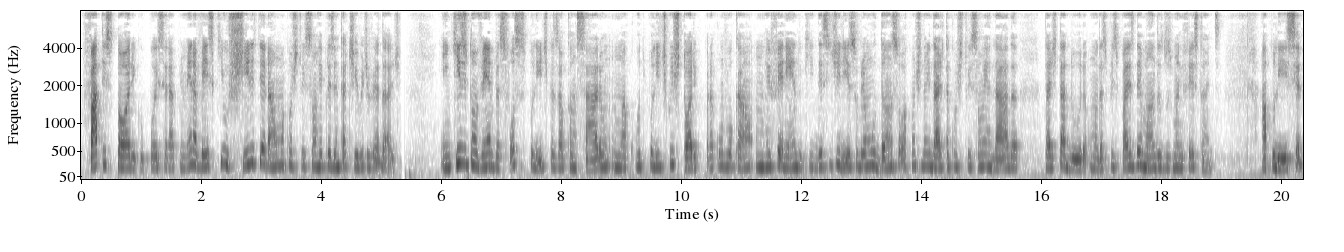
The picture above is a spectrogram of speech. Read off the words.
Fato histórico, pois será a primeira vez que o Chile terá uma constituição representativa de verdade. Em 15 de novembro, as forças políticas alcançaram um acordo político histórico para convocar um referendo que decidiria sobre a mudança ou a continuidade da Constituição herdada da ditadura, uma das principais demandas dos manifestantes. A polícia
